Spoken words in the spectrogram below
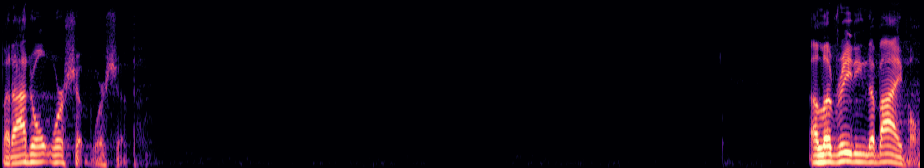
but I don't worship worship. I love reading the Bible.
